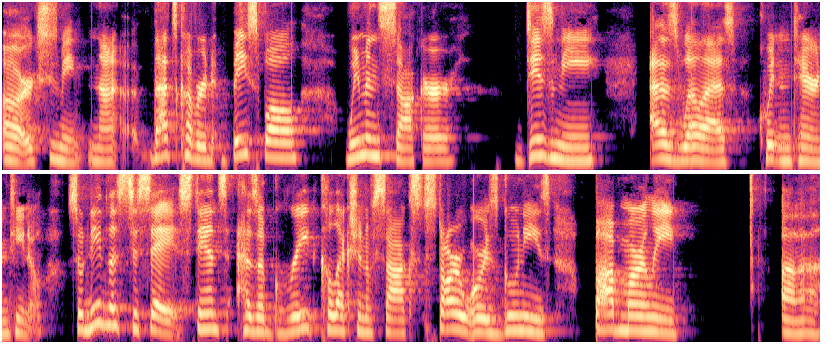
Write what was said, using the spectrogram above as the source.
uh, or excuse me, not that's covered baseball, women's soccer, Disney, as well as Quentin Tarantino. So, needless to say, Stance has a great collection of socks. Star Wars, Goonies, Bob Marley, uh,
